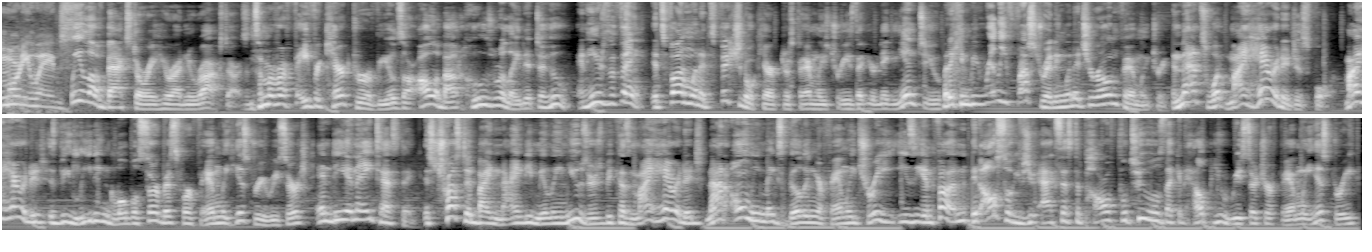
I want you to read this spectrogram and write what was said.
Morty waves. We love backstory here on New Rockstars, and some of our favorite character reveals are all about who's related to who. And here's the thing it's fun when it's fictional characters' family trees that you're digging into, but it can be really frustrating when it's your own family tree. And that's what My Heritage is for. My Heritage is the leading global service for family history research and DNA testing. It's trusted by 90 million users because My Heritage not only makes building your family tree easy and fun, it also gives you access to powerful tools that can help you research your family history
